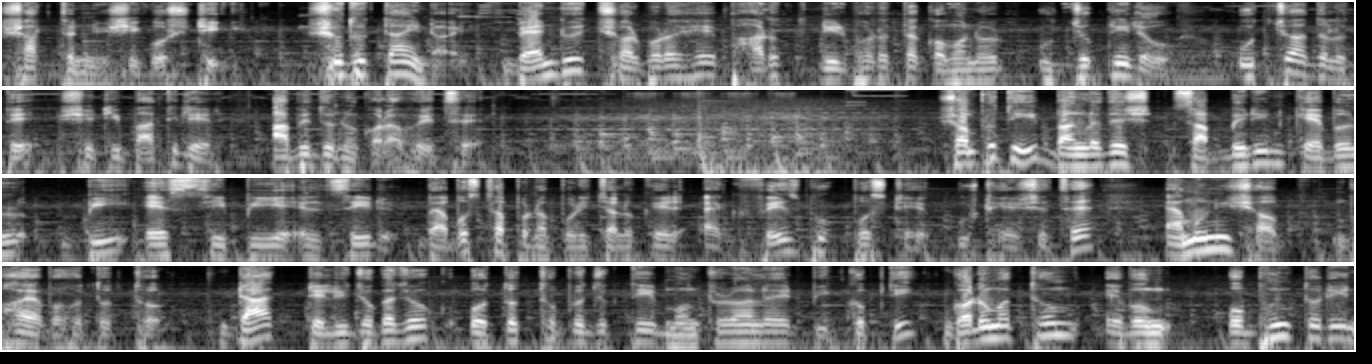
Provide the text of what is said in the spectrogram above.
স্বার্থান্বেষী গোষ্ঠী। শুধু তাই নয়, ব্যান্ডউইথ সরবরাহে ভারত নির্ভরতা কমানোর উদ্যোগ নিলেও উচ্চ আদালতে সেটি বাতিলের আবেদনও করা হয়েছে। সম্প্রতি বাংলাদেশ সাবমেরিন কেবল বিএসসিপিএলসির ব্যবস্থাপনা পরিচালকের এক ফেসবুক পোস্টে উঠে এসেছে এমনই সব ভয়াবহ তথ্য। ডাক, টেলিযোগাযোগ ও তথ্য প্রযুক্তি মন্ত্রণালয়ের বিজ্ঞপ্তি, গণমাধ্যম এবং অভ্যন্তরীণ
